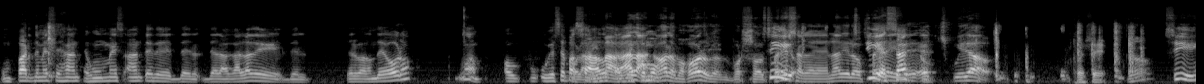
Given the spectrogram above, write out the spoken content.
un par de meses antes, un mes antes de, de- de la gala de- del, del balón de oro, no, hubiese Por la pasado. misma gala, como- ¿no? A lo mejor, por sorpresa, que nadie lo Sí, y, exacto. eh, cuidado, Pues sí. ¿no? Sí,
